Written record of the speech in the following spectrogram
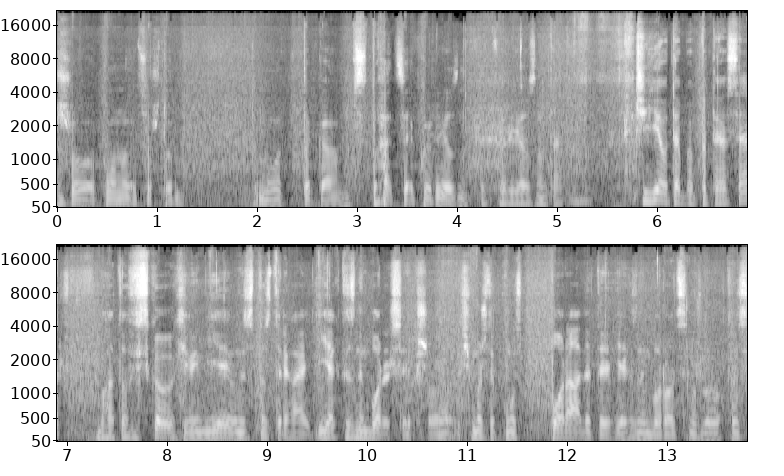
що планується штурм. Тому от така ситуація курйозна. Курйозно, так. Чи є у тебе ПТСР? Багато військових він є, і вони спостерігають. І як ти з ним борешся, якщо чи можете комусь порадити, як з ним боротися, можливо, хтось.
